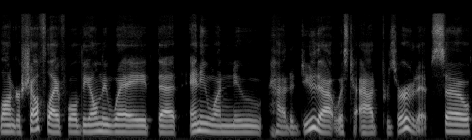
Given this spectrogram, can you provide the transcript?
longer shelf life. Well, the only way that anyone knew how to do that was to add preservatives. So,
